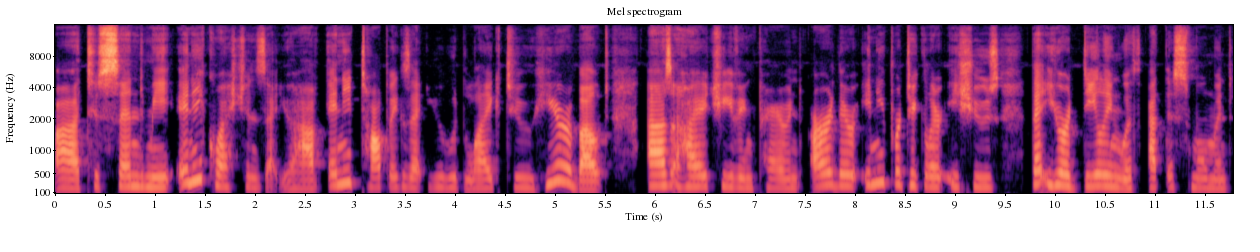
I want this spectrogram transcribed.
uh, to send me any questions that you have, any topics that you would like to hear about as a high achieving parent. Are there any particular issues that you're dealing with at this moment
